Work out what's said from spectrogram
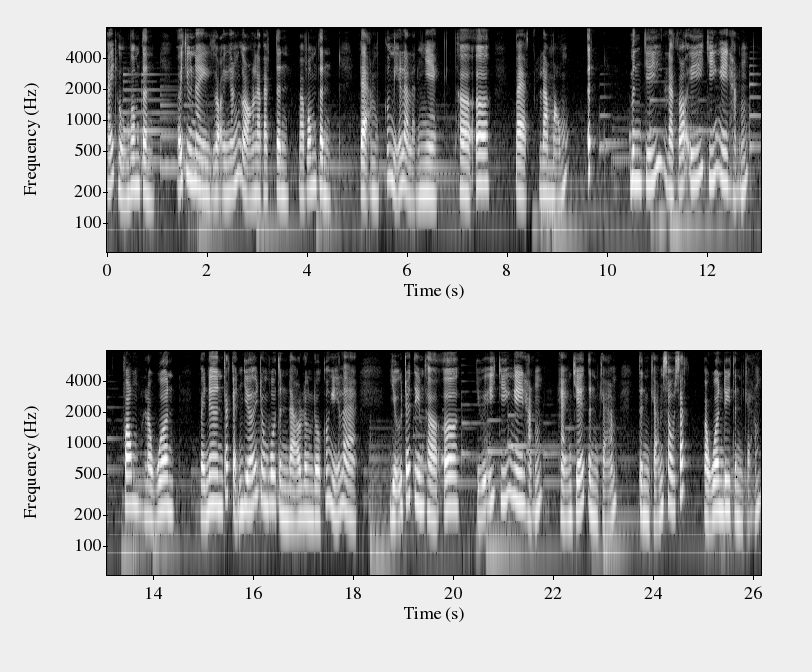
thái thượng vong tình. Ở chương này gọi ngắn gọn là bạc tình và vong tình. Đạm có nghĩa là lạnh nhạt, thờ ơ, bạc là mỏng, ít. Minh chí là có ý chí ngay thẳng, vong là quên. Vậy nên các cảnh giới trong vô tình đạo lần lượt có nghĩa là giữ trái tim thờ ơ, giữ ý chí ngay thẳng, hạn chế tình cảm, tình cảm sâu sắc và quên đi tình cảm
